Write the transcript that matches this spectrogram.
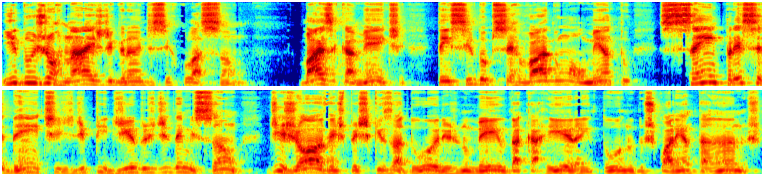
e dos jornais de grande circulação. Basicamente, tem sido observado um aumento sem precedentes de pedidos de demissão de jovens pesquisadores no meio da carreira, em torno dos 40 anos,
